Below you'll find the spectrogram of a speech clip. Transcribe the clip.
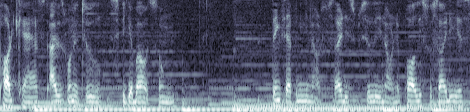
podcast, I just wanted to speak about some things happening in our society, especially in our Nepali society, as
